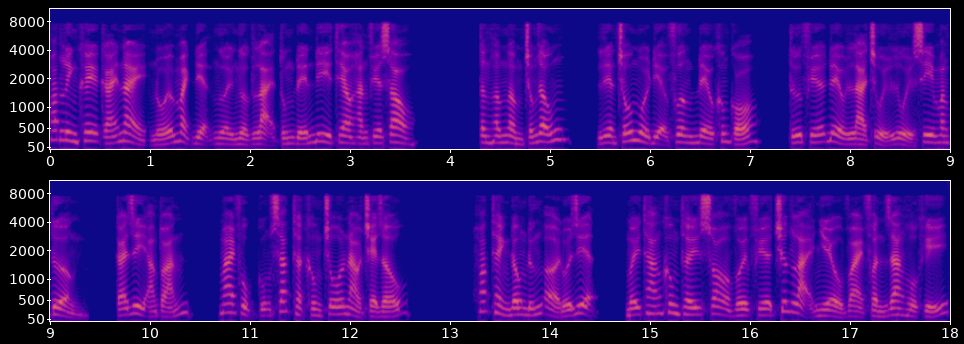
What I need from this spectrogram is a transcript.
Hoắc Linh Khê cái này nối mạch điện người ngược lại túng đến đi theo hắn phía sau. Tầng hầm ngầm trống rỗng, liền chỗ ngồi địa phương đều không có, tứ phía đều là chuỗi lủi xi si măng tường, cái gì ám toán, mai phục cũng xác thật không chỗ nào che giấu. Hoắc Thành Đông đứng ở đối diện, mấy tháng không thấy so với phía trước lại nhiều vài phần giang hồ khí,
